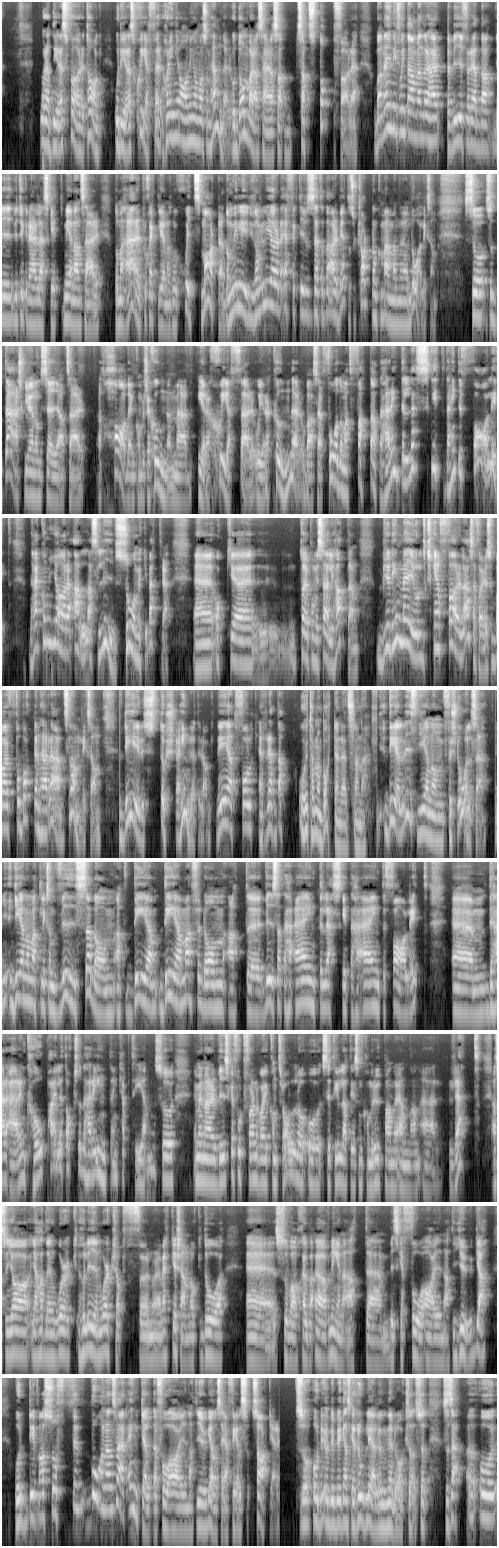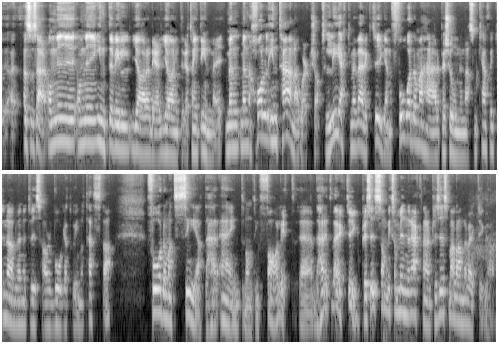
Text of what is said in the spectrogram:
För att deras företag och deras chefer har ingen aning om vad som händer. Och de bara så här har satt, satt stopp för det. Och bara, nej, ni får inte använda det här. Vi är för rädda. Vi, vi tycker det här är läskigt. Medan så här, de här projektledarna som är skitsmarta, de vill ju, de vill göra det effektivaste sättet att arbeta. Såklart de kommer använda det ändå. Liksom. Så, så där skulle jag nog säga att så här, att ha den konversationen med era chefer och era kunder och bara så här, få dem att fatta att det här är inte läskigt, det här är inte farligt. Det här kommer göra allas liv så mycket bättre. Eh, och eh, tar jag på mig säljhatten, bjud in mig och så kan jag föreläsa för er, så bara få bort den här rädslan. Liksom. Det är det största hindret idag. Det är att folk är rädda. Och hur tar man bort den rädslan då? Delvis genom förståelse. Genom att liksom visa dem, att dema för dem, att eh, visa att det här är inte läskigt, det här är inte farligt. Um, det här är en co-pilot också, det här är inte en kapten. Så jag menar, vi ska fortfarande vara i kontroll och, och se till att det som kommer ut på andra ändan är rätt. Alltså jag, jag hade en work, höll i en workshop för några veckor sedan och då eh, så var själva övningen att eh, vi ska få AI att ljuga. Och det var så förvånansvärt enkelt att få AI att ljuga och säga fel saker. Så, och, det, och det blir ganska roliga lugner då också. Så, så, så här, och, alltså så här, om, ni, om ni inte vill göra det, gör inte det, ta inte in mig. Men, men håll interna workshops, lek med verktygen, få de här personerna som kanske inte nödvändigtvis har vågat gå in och testa. Få dem att se att det här är inte någonting farligt. Eh, det här är ett verktyg, precis som liksom miniräknaren, precis som alla andra verktyg vi har.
